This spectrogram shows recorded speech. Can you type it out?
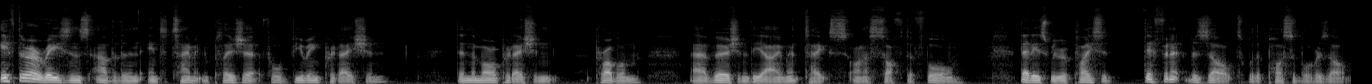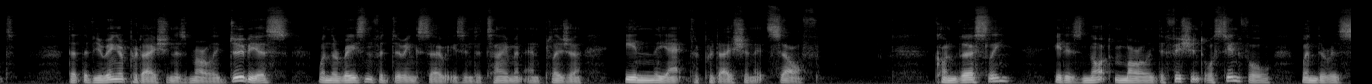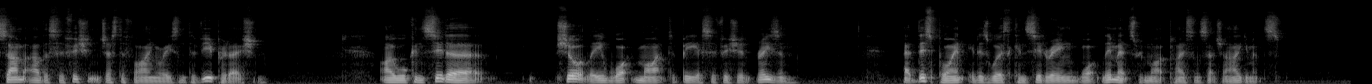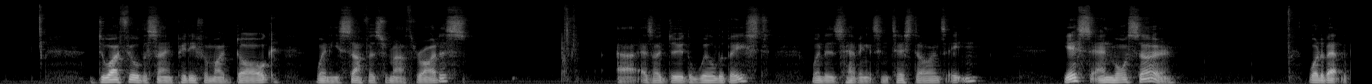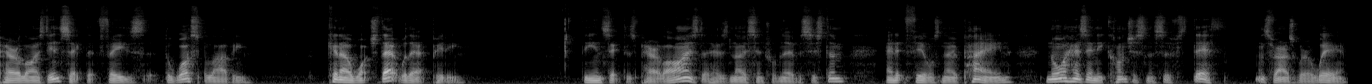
If there are reasons other than entertainment and pleasure for viewing predation, then the moral predation problem uh, version of the argument takes on a softer form. That is, we replace a definite result with a possible result. That the viewing of predation is morally dubious when the reason for doing so is entertainment and pleasure in the act of predation itself. Conversely, it is not morally deficient or sinful when there is some other sufficient justifying reason to view predation. I will consider shortly what might be a sufficient reason. At this point, it is worth considering what limits we might place on such arguments. Do I feel the same pity for my dog when he suffers from arthritis uh, as I do the wildebeest when it is having its intestines eaten? Yes, and more so. What about the paralyzed insect that feeds the wasp larvae? Can I watch that without pity? The insect is paralyzed, it has no central nervous system, and it feels no pain, nor has any consciousness of death, as far as we're aware.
